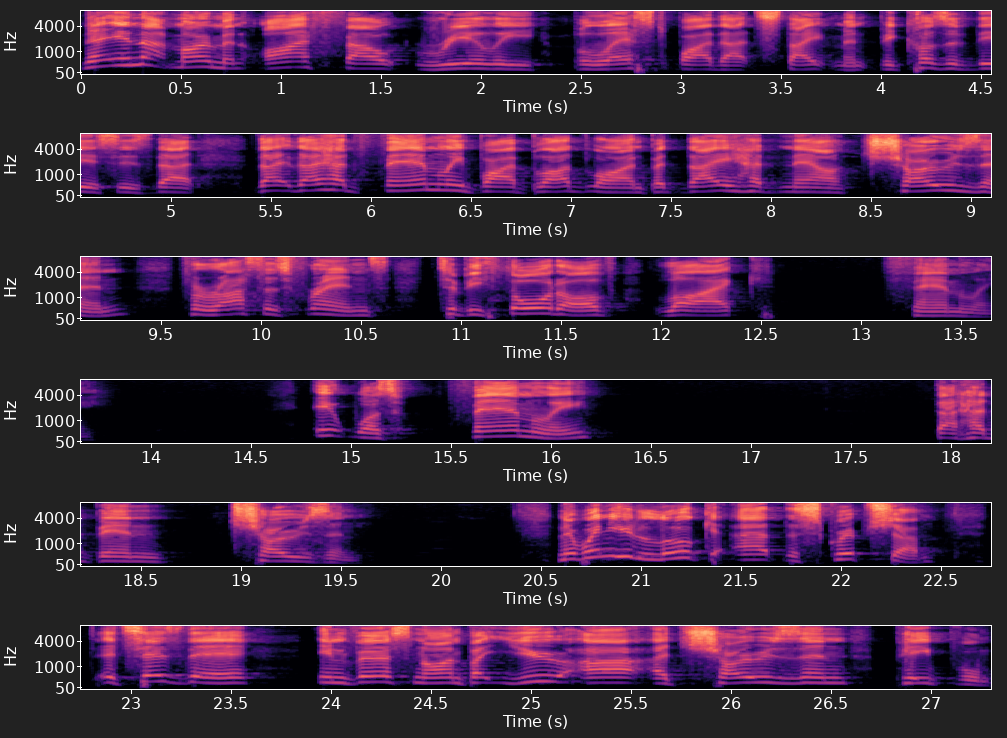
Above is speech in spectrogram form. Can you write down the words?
Now, in that moment, I felt really blessed by that statement because of this is that they, they had family by bloodline, but they had now chosen for us as friends to be thought of like family. It was family that had been chosen. Now, when you look at the scripture, it says there in verse 9, but you are a chosen people.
